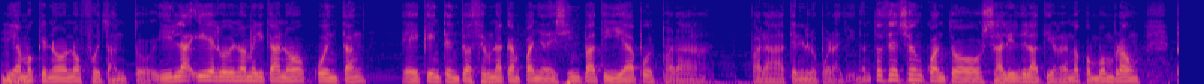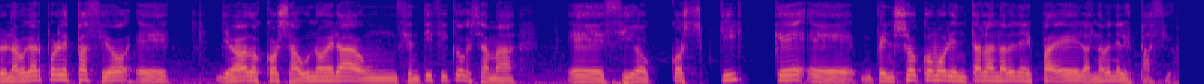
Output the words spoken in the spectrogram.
Digamos que no, no fue tanto. Y, la, y el gobierno americano cuentan eh, que intentó hacer una campaña de simpatía pues para, para tenerlo por allí. ¿no? Entonces eso en cuanto a salir de la Tierra, ¿no? con Von Braun. Pero navegar por el espacio eh, llevaba dos cosas. Uno era un científico que se llama eh, que eh, pensó cómo orientar las naves, del las naves en el espacio.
